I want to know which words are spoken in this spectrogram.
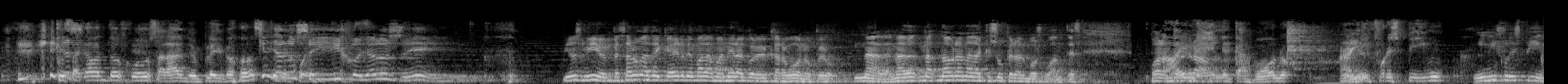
que, Que sacaban dos juegos al año en Play 2. que ya lo sé, hijo, ya lo sé. Dios mío, empezaron a decaer de mala manera con el carbono, pero nada, nada na- no habrá nada que supere al Most Wanted. Hola, Ay, el carbono. Ay. El for Speed. El Need for Speed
